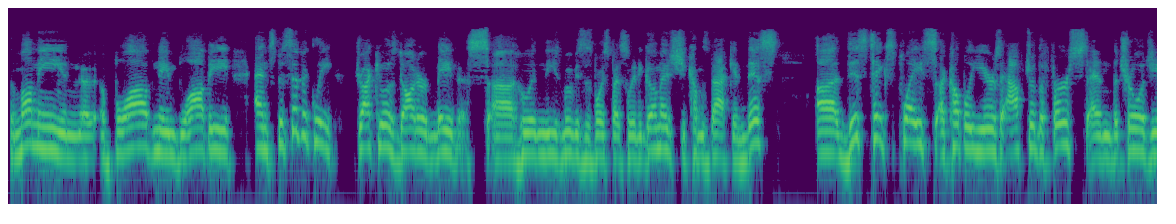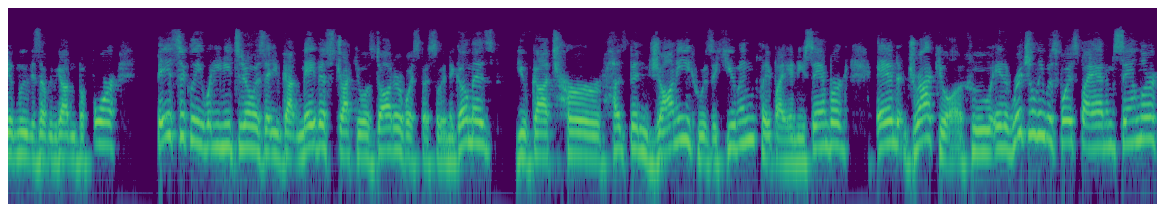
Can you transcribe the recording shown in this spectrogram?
the Mummy and a, a blob named Blobby, and specifically Dracula's daughter Mavis, uh, who in these movies is voiced by Selena Gomez. She comes back in this. Uh, this takes place a couple years after the first and the trilogy of movies that we've gotten before basically what you need to know is that you've got Mavis, Dracula's daughter, voiced by Selena Gomez. You've got her husband, Johnny, who is a human, played by Andy Samberg, and Dracula, who originally was voiced by Adam Sandler,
